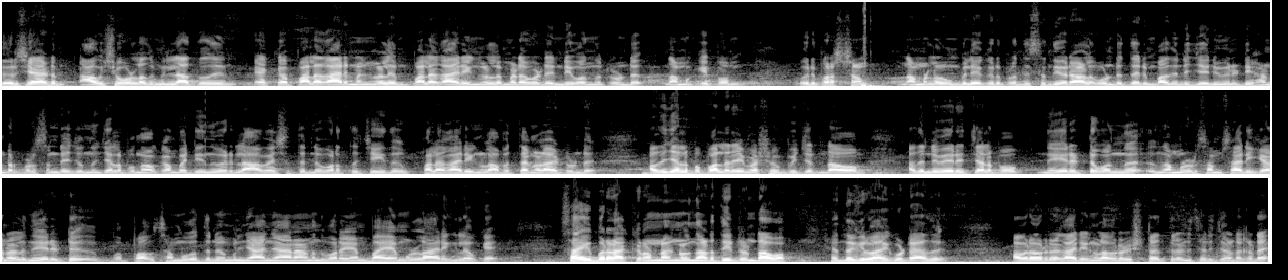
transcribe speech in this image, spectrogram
തീർച്ചയായിട്ടും ആവശ്യമുള്ളതും ഇല്ലാത്തതും ഒക്കെ പല കാരണങ്ങളും പല കാര്യങ്ങളിലും ഇടപെടേണ്ടി വന്നിട്ടുണ്ട്. നമുക്കിപ്പം ഒരു പ്രശ്നം നമ്മളുടെ മുമ്പിലേക്ക് ഒരു പ്രതിസന്ധി ഒരാൾ കൊണ്ടുതരുമ്പോൾ അതിന്റെ ജെനുവിനിറ്റി ഹൺഡ്രഡ് പെർസെന്റേജ് ഒന്നും ചിലപ്പോൾ നോക്കാൻ പറ്റിയെന്ന് വരില്ല. ആവേശത്തിന്റെ പുറത്ത് ചെയ്ത് പല കാര്യങ്ങളും അബദ്ധങ്ങളായിട്ടുണ്ട്. അത് ചിലപ്പോൾ പലരെയും വിഷമിപ്പിച്ചിട്ടുണ്ടാവും. അതിന്റെ പേര് ചിലപ്പോൾ നേരിട്ട് വന്ന് നമ്മളോട് സംസാരിക്കാനോ അല്ലെങ്കിൽ നേരിട്ട് സമൂഹത്തിന് മുമ്പിൽ ഞാൻ ഞാനാണെന്ന് പറയാൻ ഭയമുള്ള ആരെങ്കിലുമൊക്കെ സൈബർ ആക്രമണങ്ങൾ നടത്തിയിട്ടുണ്ടാവാം. എന്തെങ്കിലും ആയിക്കോട്ടെ അത് അവരവരുടെ കാര്യങ്ങൾ അവരുടെ ഇഷ്ടത്തിനനുസരിച്ച് നടക്കട്ടെ.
